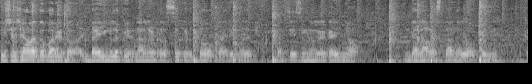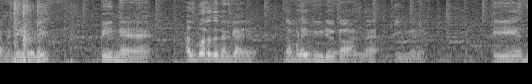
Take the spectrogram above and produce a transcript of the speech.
വിശേഷങ്ങളൊക്കെ പറയട്ടോ. എന്താ നിങ്ങൾ പെരുന്നാളിന് ഡ്രസ്സൊക്കെ എടുത്തോ? കാര്യങ്ങൾ പർച്ചേസിംഗ് ഒക്കെ കഴിഞ്ഞോ? എന്താണ് അവസ്ഥ എന്നുള്ളതൊക്കെ ഒന്ന് കമന്റ് ചെയ്തോളി. പിന്നെ അതുപോലെ തന്നെ ഒരു കാര്യം. നമ്മൾ ഈ വീഡിയോ കാണുന്ന നിങ്ങൾ ഏത്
